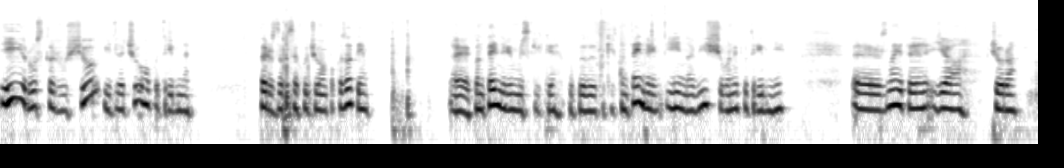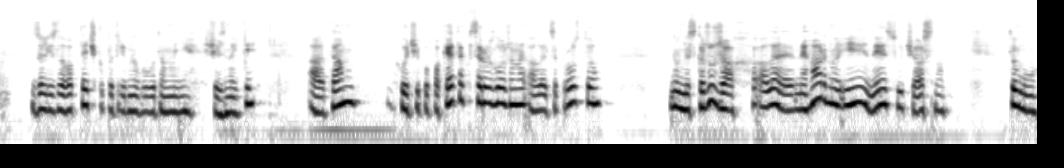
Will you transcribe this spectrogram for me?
і розкажу, що і для чого потрібне. Перш за все хочу вам показати е, контейнерів. Ми скільки купили таких контейнерів і навіщо вони потрібні. Е, Знаєте, я вчора залізла в аптечку, потрібно було там мені щось знайти. А там, хоч і по пакетах все розложено, але це просто, ну не скажу жах, але не гарно і не сучасно. Тому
